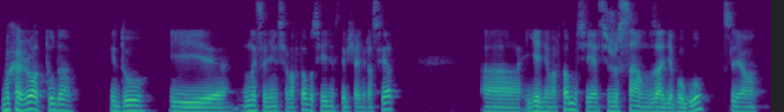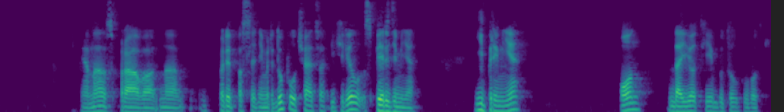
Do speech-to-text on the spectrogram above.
Выхожу оттуда, иду, и мы садимся в автобус, едем встречать рассвет. А, едем в автобусе, я сижу сам сзади в углу, слева. И она справа на предпоследнем ряду, получается, и Кирилл спереди меня. И при мне он дает ей бутылку водки.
